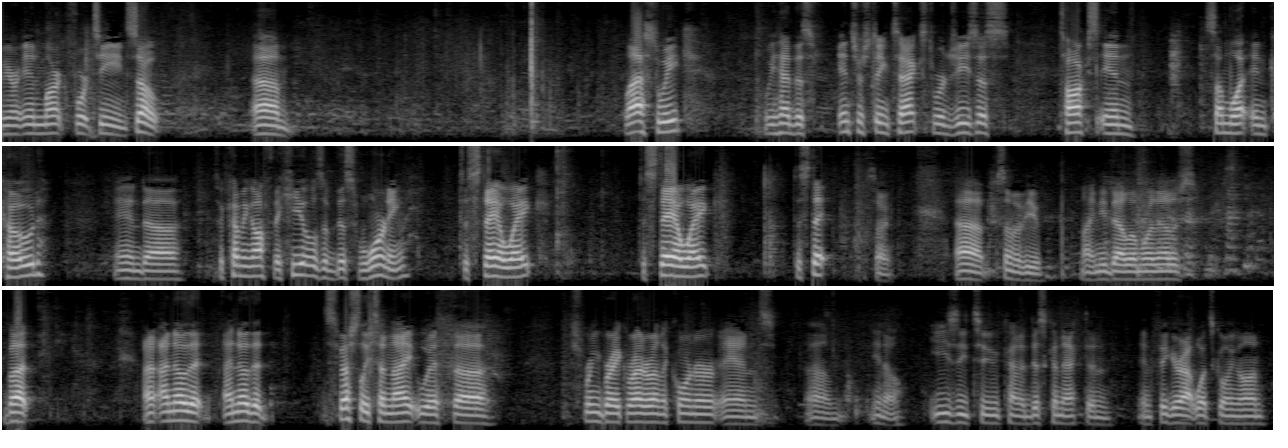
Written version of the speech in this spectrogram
We are in Mark 14. So, um, last week we had this interesting text where Jesus talks in somewhat in code. And uh, so, coming off the heels of this warning to stay awake, to stay awake, to stay. Sorry. Uh, some of you might need that a little more than others. But I, I know that I know that especially tonight with uh, spring break right around the corner and um, you know easy to kind of disconnect and, and figure out what's going on.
